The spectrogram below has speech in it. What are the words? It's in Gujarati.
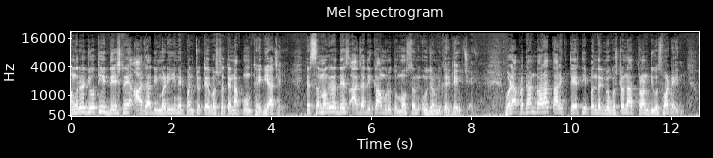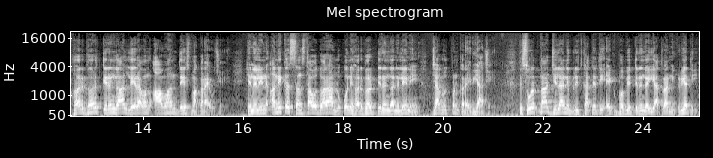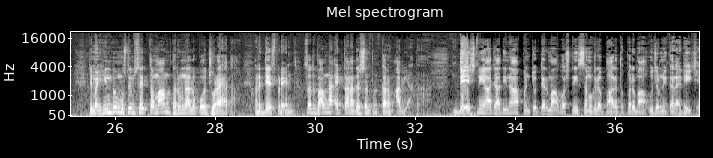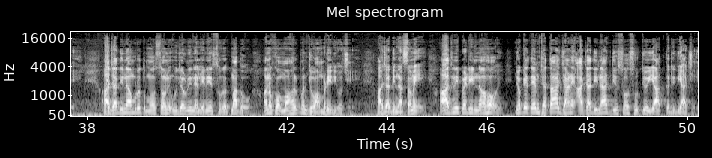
અંગ્રેજોથી દેશને આઝાદી મળીને પંચોતેર વર્ષ તેના પૂર્ણ થઈ રહ્યા છે. તે સમગ્ર દેશ આઝાદી કા અમૃત મહોત્સવની ઉજવણી કરી રહ્યું છે. વડાપ્રધાન દ્વારા તારીખ તેરથી પંદરમી ઓગસ્ટના ત્રણ દિવસ માટે હર ઘર તિરંગા લહેરાવાનું આહવાન દેશમાં કરાયું છે. જેને લઈને અનેક સંસ્થાઓ દ્વારા લોકોને હર ઘર તિરંગાને લઈને જાગૃત પણ કરાઈ રહ્યા છે. તે સુરતના જિલ્લાની બ્રિજ ખાતેથી એક ભવ્ય તિરંગા યાત્રા નીકળી હતી, જેમાં હિન્દુ, મુસ્લિમ સહિત તમામ ધર્મના લોકો જોડાયા હતા. અને દેશપ્રેમ સદભાવના, એકતાના દર્શન પણ કરવામાં આવ્યા હતા. દેશની આઝાદીના પંચોતેરમાં વર્ષની સમગ્ર ભારતભરમાં ઉજવણી કરાઈ રહી છે. આઝાદીના અમૃત મહોત્સવની ઉજવણીને લઈને સુરતમાં તો અનોખો માહોલ પણ જોવા મળી રહ્યો છે. આઝાદીના સમયે આજની પેઢી ન હોય, જોકે તેમ છતાં જાણે આઝાદીના દિવસો સુરતીઓ યાદ કરી રહ્યા છે.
